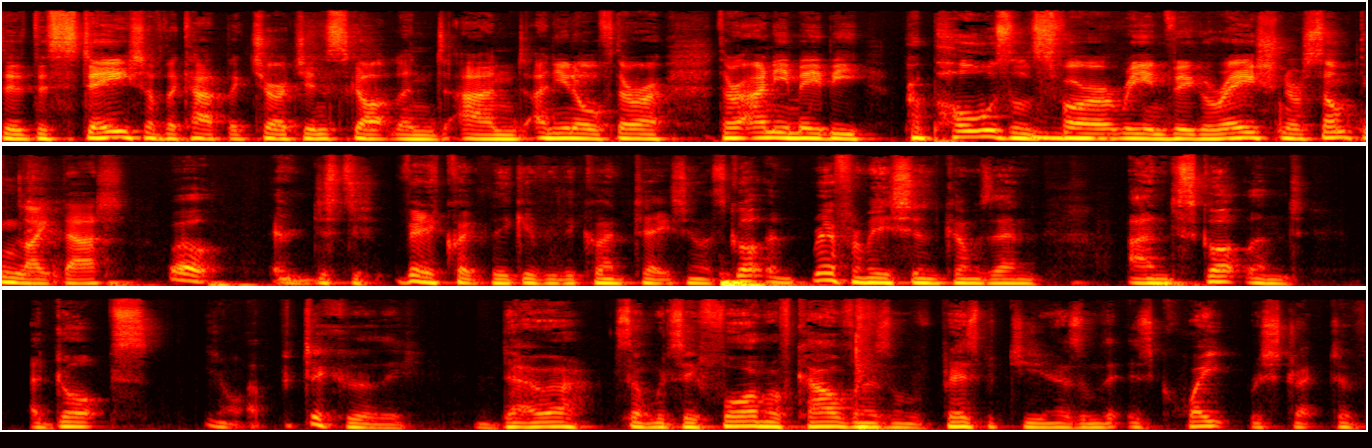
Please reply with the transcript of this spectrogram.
the, the state of the Catholic Church in Scotland, and and you know if there are there are any maybe proposals for reinvigoration or something like that. Well, just to very quickly give you the context, you know, Scotland Reformation comes in, and Scotland adopts, you know, a particularly dour, some would say, form of Calvinism, of Presbyterianism that is quite restrictive,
